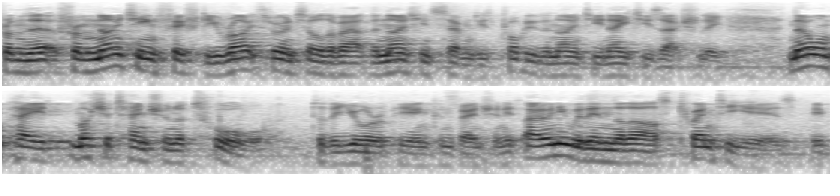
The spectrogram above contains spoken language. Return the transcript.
from, the, from 1950 right through until about the 1970s, probably the 1980s actually, no one paid much attention at all to the European Convention. It's only within the last 20 years, it,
